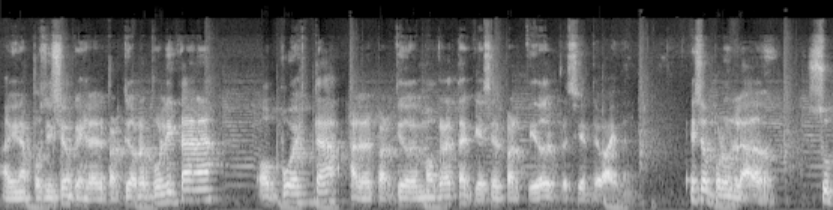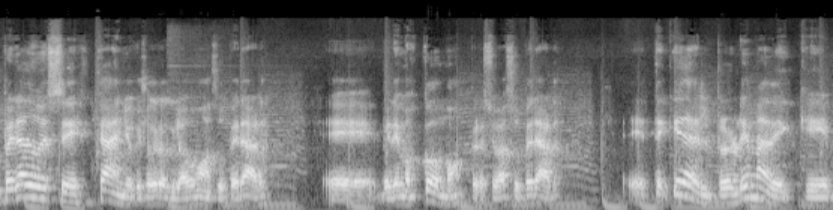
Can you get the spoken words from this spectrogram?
Hay una posición que es la del Partido Republicana, opuesta a la del Partido Demócrata, que es el partido del presidente Biden. Eso por un lado. Superado ese escaño, que yo creo que lo vamos a superar, eh, veremos cómo, pero se va a superar, eh, te queda el problema de que,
